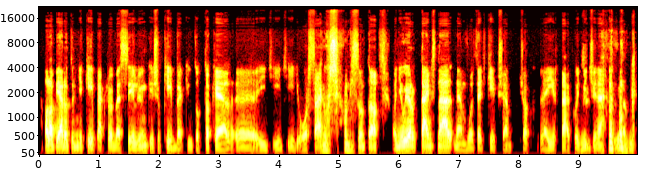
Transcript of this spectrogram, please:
alapjáraton ugye képekről beszélünk, és a képek jutottak el így, így, így országosan, viszont a, a New York Times-nál nem volt egy kép sem, csak leírták, hogy mit csinálunk.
